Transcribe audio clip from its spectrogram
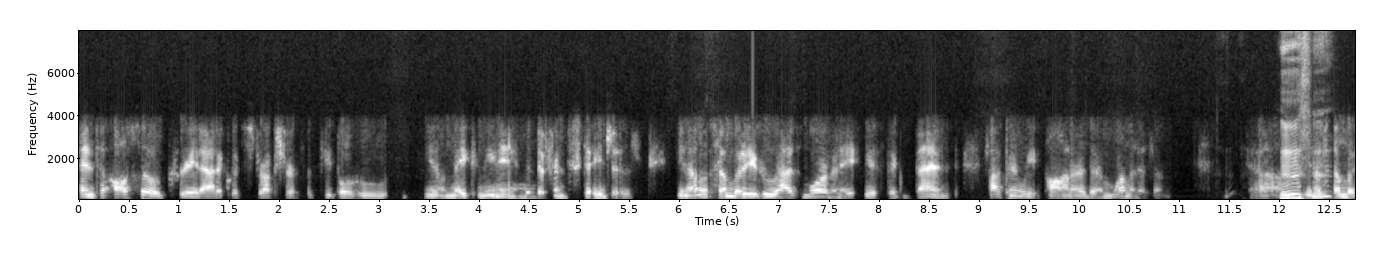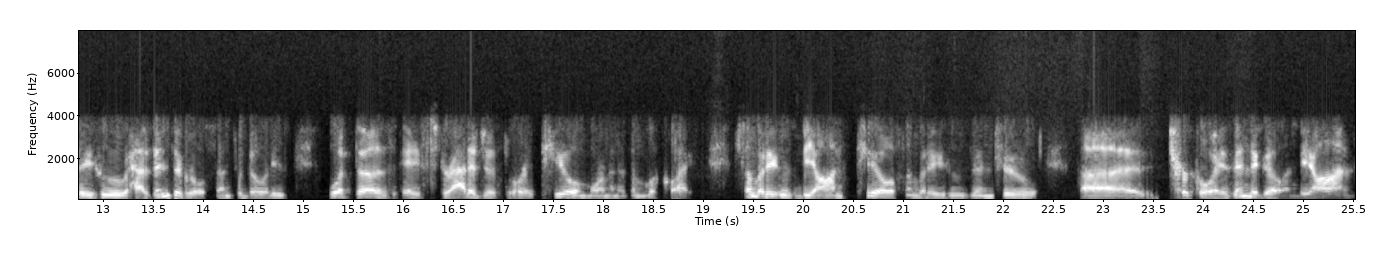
and to also create adequate structure for people who you know make meaning in the different stages. You know, somebody who has more of an atheistic bent, how can we honor their Mormonism? Um, mm-hmm. You know, mm-hmm. somebody who has integral sensibilities what does a strategist or a teal Mormonism look like? Somebody who's beyond teal, somebody who's into uh, turquoise, indigo, and beyond.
